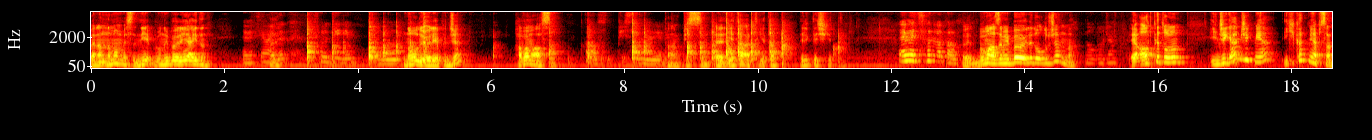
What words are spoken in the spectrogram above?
Ben anlamam mesela. Niye bunu böyle yaydın? Evet yaydık. Şöyle diyeyim tabağına. Ne oluyor öyle yapınca? Hava mı alsın? Alsın pişsin her yeri. Tamam pişsin. Evet yeter artık yeter. Delik deşik ettin. Evet hadi bakalım. Evet, bu malzemeyi böyle dolduracaksın mı? Dolduracağım. E alt katı onun ince gelmeyecek mi ya? İki kat mı yapsan?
